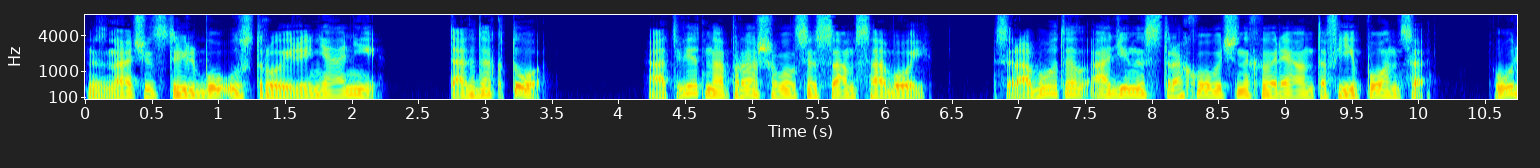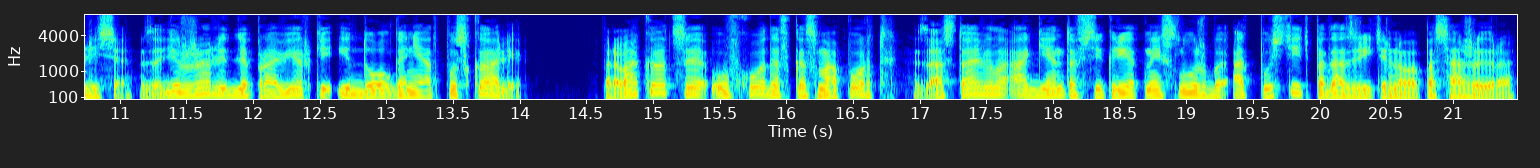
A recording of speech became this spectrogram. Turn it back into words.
Значит, стрельбу устроили не они. Тогда кто? Ответ напрашивался сам собой. Сработал один из страховочных вариантов японца. Улися задержали для проверки и долго не отпускали. Провокация у входа в космопорт заставила агентов секретной службы отпустить подозрительного пассажира.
